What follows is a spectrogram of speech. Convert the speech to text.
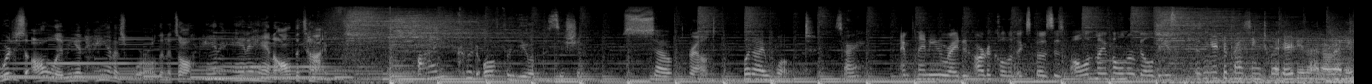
We're just all living in Hannah's world, and it's all Hannah, Hannah, Hannah all the time. I could offer you a position, So thrilled. but I won't. Sorry. I'm planning to write an article that exposes all of my vulnerabilities. Doesn't your depressing Twitter do that already?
